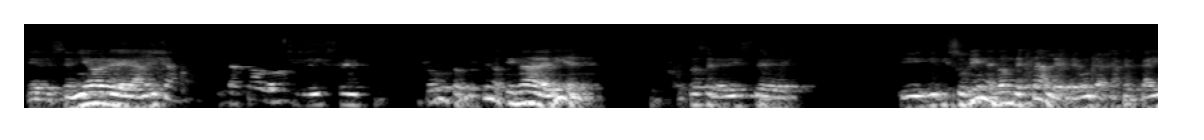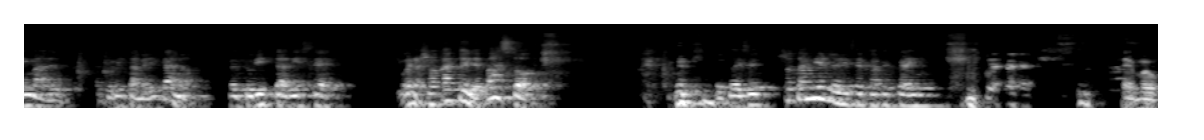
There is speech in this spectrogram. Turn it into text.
el señor eh, americano mira todo y le dice, mucho gusto, pero usted no tiene nada de bienes. Entonces le dice, ¿y, sus bienes dónde están? Le pregunta Jafet Caim al, al turista americano. El turista dice, y bueno, yo acá estoy de paso. Entonces, yo también le dice el Jafet Es muy,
